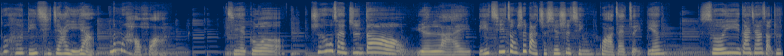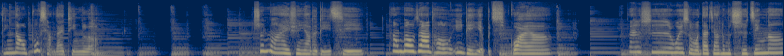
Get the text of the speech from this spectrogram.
都和迪奇家一样那么豪华，结果。之后才知道，原来迪奇总是把这些事情挂在嘴边，所以大家早就听到不想再听了。这么爱炫耀的迪奇，烫爆炸头一点也不奇怪啊。但是为什么大家那么吃惊呢？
